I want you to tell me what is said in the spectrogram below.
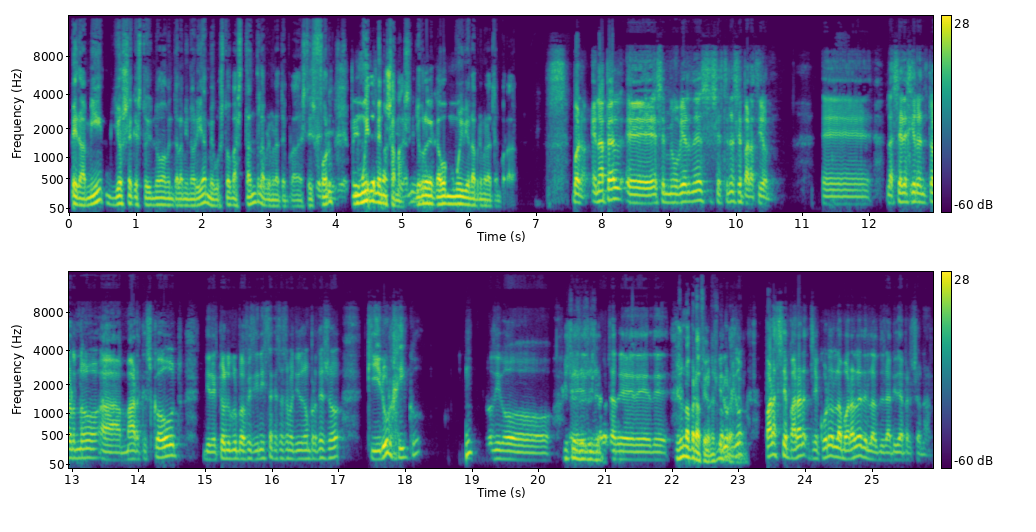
pero a mí, yo sé que estoy nuevamente en la minoría, me gustó bastante la primera temporada de Stage Sí, 4, sí, sí. muy de menos a más. Yo creo que acabó muy bien la primera temporada. Bueno, en Apple eh, ese mismo viernes se estrena Separación. Eh, la serie gira en torno a Mark Scott, director de un grupo de oficinistas que está sometido a un proceso quirúrgico. No digo Sí, sí, sí, eh, sí, sí. una cosa de, de- de- Es una operación, es una operación. para separar recuerdos laborales de la, de la vida personal.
